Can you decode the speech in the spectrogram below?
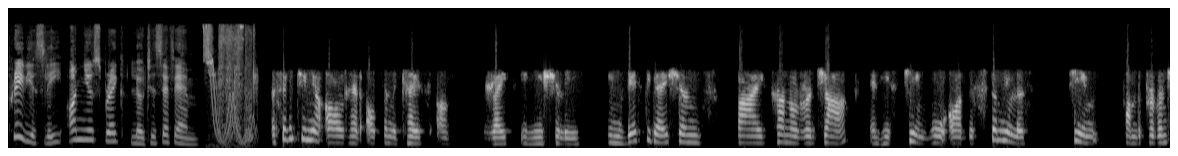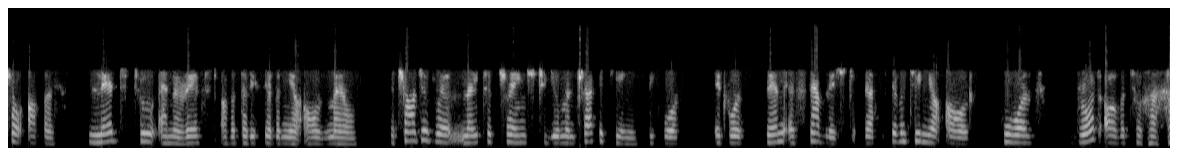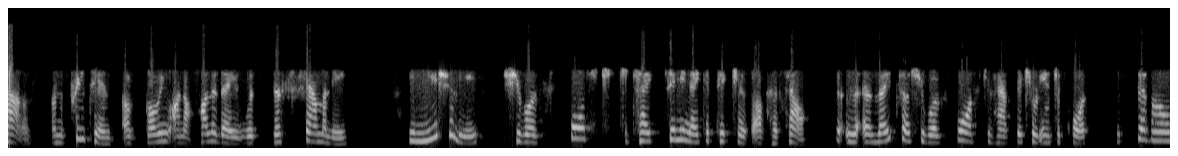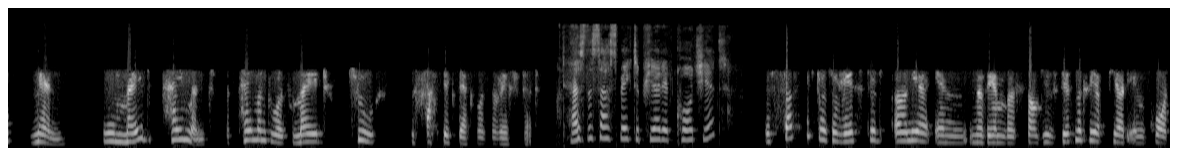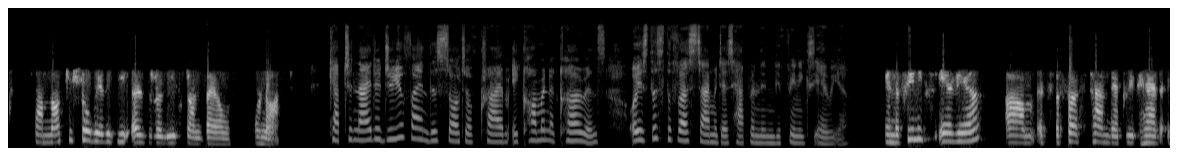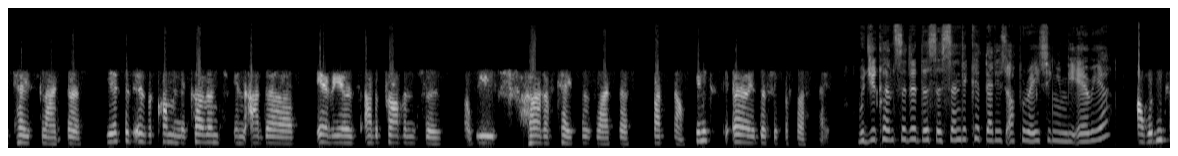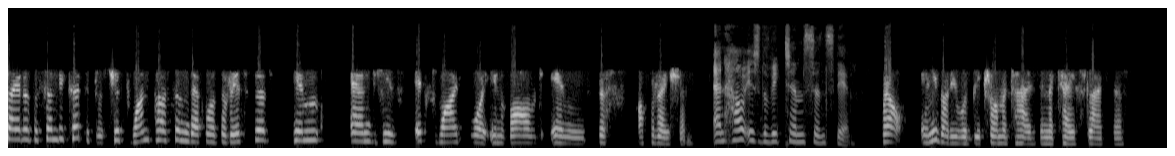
Previously on Newsbreak, Lotus FM. A 17 year old had opened a case of rape initially. Investigations by Colonel Rajak and his team, who are the stimulus team from the provincial office, led to an arrest of a 37 year old male. The charges were later changed to human trafficking because it was then established that the 17 year old who was brought over to her house on the pretense of going on a holiday with this family. Initially, she was forced to take semi naked pictures of herself. Uh, later, she was forced to have sexual intercourse with several men who made payment. The payment was made to the suspect that was arrested. Has the suspect appeared at court yet? The suspect was arrested earlier in November, so he's definitely appeared in court. So I'm not too sure whether he is released on bail or not. Captain Naidoo, do you find this sort of crime a common occurrence, or is this the first time it has happened in the Phoenix area? In the Phoenix area, um, it's the first time that we've had a case like this. Yes, it is a common occurrence in other areas, other provinces. We've heard of cases like this, but no, Phoenix, uh, this is the first case. Would you consider this a syndicate that is operating in the area? I wouldn't say it was a syndicate. It was just one person that was arrested. Him and his ex-wife were involved in this operation. And how is the victim since then? Well, anybody would be traumatized in a case like this.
